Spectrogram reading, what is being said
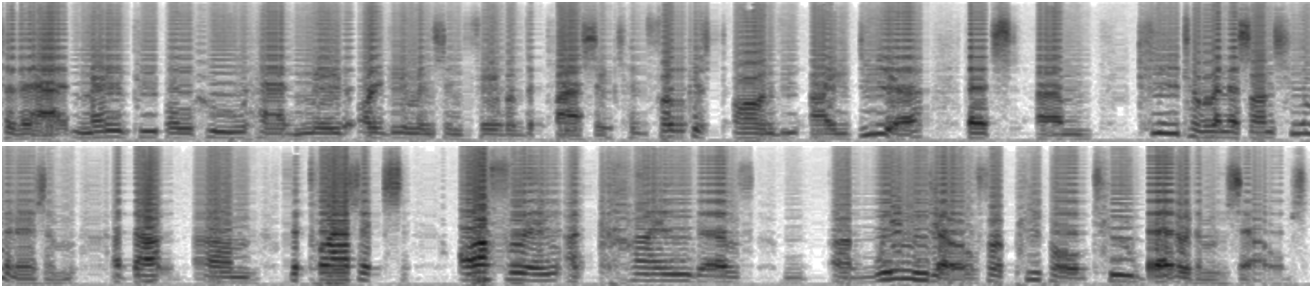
to that, many people who had made arguments in favor of the classics had focused on the idea that's um, key to Renaissance humanism about um, the classics offering a kind of uh, window for people to better themselves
